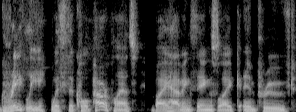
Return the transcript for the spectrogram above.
greatly with the coal power plants by having things like improved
